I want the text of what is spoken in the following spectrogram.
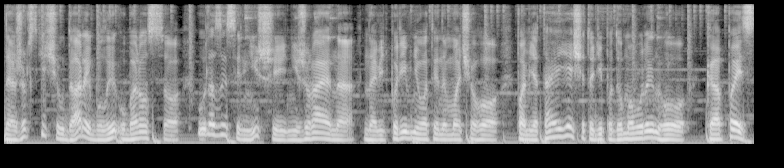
Найжорсткіші удари були у Бароссо, у рази сильніші, ніж у Райана. Навіть порівнювати нема чого. Пам'ятаю, я ще тоді подумав у рингу. Капець,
